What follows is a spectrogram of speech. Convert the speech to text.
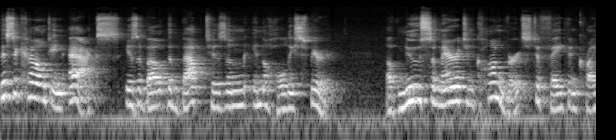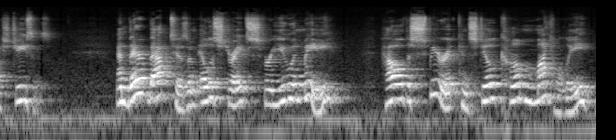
This account in Acts is about the baptism in the Holy Spirit of new Samaritan converts to faith in Christ Jesus. And their baptism illustrates for you and me how the Spirit can still come mightily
